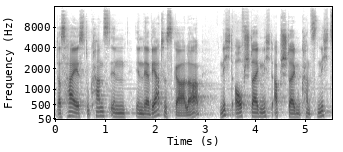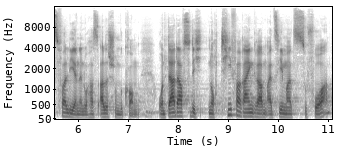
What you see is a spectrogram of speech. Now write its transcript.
Das heißt, du kannst in, in der Werteskala nicht aufsteigen, nicht absteigen, du kannst nichts verlieren, denn du hast alles schon bekommen. Und da darfst du dich noch tiefer reingraben als jemals zuvor.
